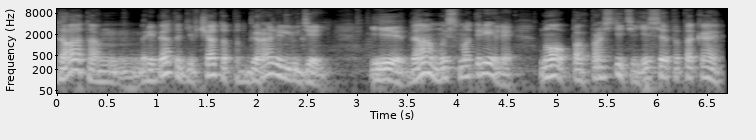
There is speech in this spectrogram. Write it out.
да, там ребята, девчата подбирали людей. И да, мы смотрели. Но, простите, если это такая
